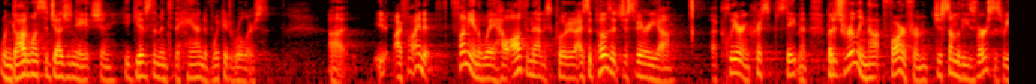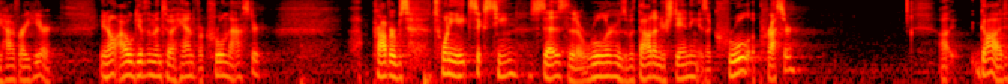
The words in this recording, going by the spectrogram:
when God wants to judge a nation, he gives them into the hand of wicked rulers. Uh, I find it funny in a way how often that is quoted. I suppose it's just very uh, a clear and crisp statement, but it's really not far from just some of these verses we have right here. You know, I will give them into a hand of a cruel master. Proverbs 28:16 says that a ruler who is without understanding is a cruel oppressor. Uh, God,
